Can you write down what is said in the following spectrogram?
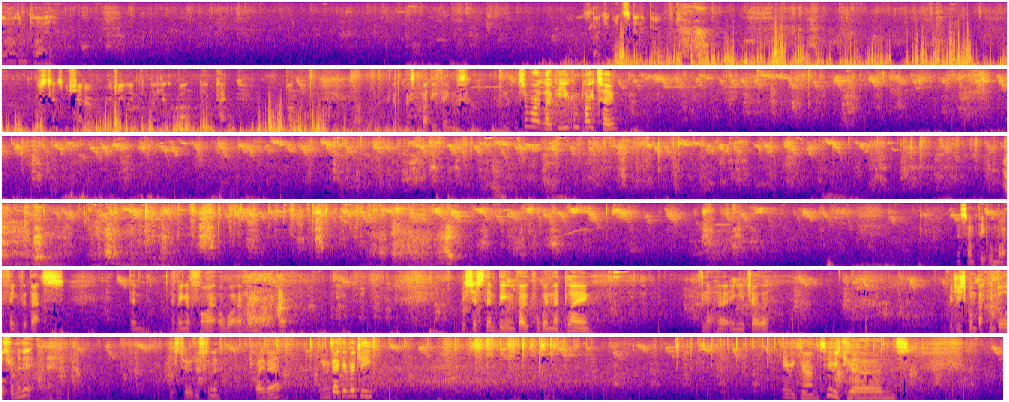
garden play. It's like he wants to get involved. Just takes my shadow originally from that little bun uh, pack bundle. Little best buddy things. It's alright Loki, you can play too. Some people might think that that's them having a fight or whatever. It's just them being vocal when they're playing, not hurting each other. Reggie's gone back indoors for a minute. These two are just going to play now. I'm going to go get Reggie. Here he comes, here he comes.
